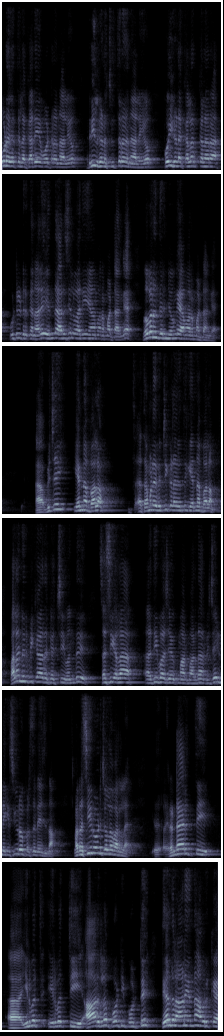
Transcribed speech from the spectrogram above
ஊடகத்தில் கதையை ஓட்டுறதுனாலையோ ரீல்களை சுத்துறதுனாலையோ பொய்களை கலர் கலராக விட்டுட்டு இருக்கனாலே எந்த அரசியல்வாதியும் ஏமாற மாட்டாங்க. விவரம் தெரிஞ்சவங்க ஏமாற மாட்டாங்க. விஜய் என்ன பலம்? தமிழக வெற்றி கழகத்துக்கு என்ன பலம்? பலம் நிரூபிக்காத கட்சி வந்து சசிகலா தீபா ஜெயக்குமார் மாதிரி தான் விஜய் இன்னைக்கு ஜீரோ பர்சன்டேஜ் தான். அவரை ஜீரோன்னு சொல்ல வரல. ரெண்டாயிரத்தி இருபத்தி இருபத்தி ஆறில் போட்டி போட்டு தேர்தல் ஆணையம் தான் அவருக்கு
